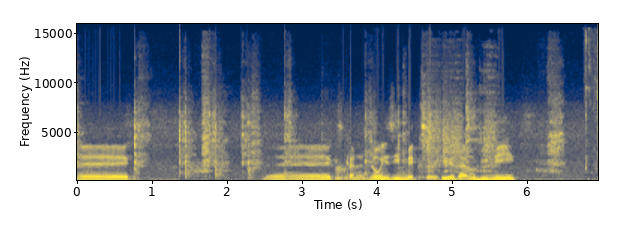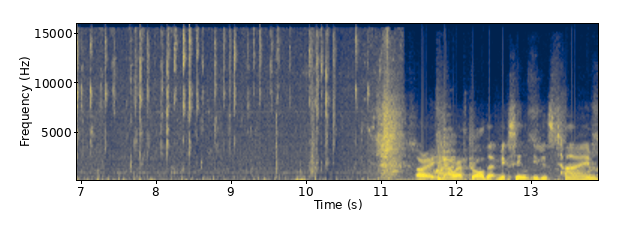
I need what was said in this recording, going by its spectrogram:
mix, mix. Kind of noisy mixer here. That would be me. All right, now after all that mixing, it is time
